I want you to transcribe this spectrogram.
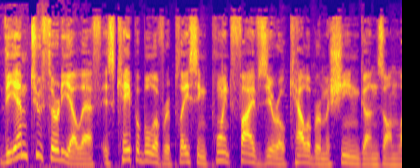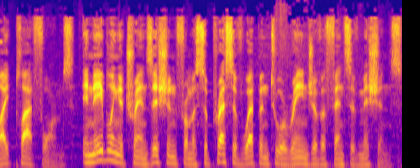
The M230LF is capable of replacing .50 caliber machine guns on light platforms, enabling a transition from a suppressive weapon to a range of offensive missions.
